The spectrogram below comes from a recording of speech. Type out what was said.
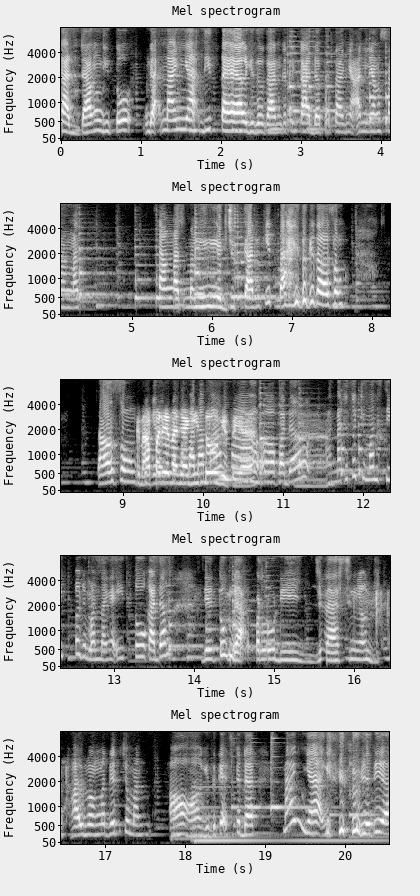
kadang gitu nggak nanya detail gitu kan. Ketika ada pertanyaan yang sangat sangat mengejutkan kita itu kita langsung langsung Kenapa dia nanya gitu gitu ya? Eh, padahal Nah. anak itu cuma simple cuma nanya itu. Kadang dia tuh nggak perlu dijelasin yang detail banget. Dia tuh cuma oh gitu kayak sekedar nanya gitu. Jadi ya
